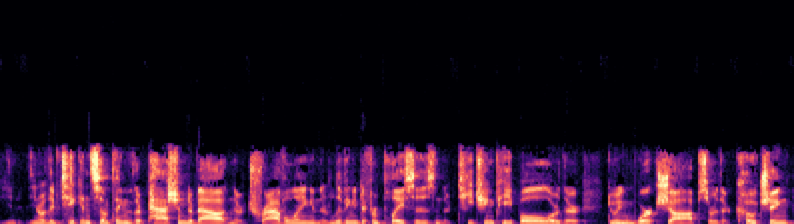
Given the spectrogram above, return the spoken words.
you, you know they've taken something that they're passionate about and they're traveling and they're living in different places and they're teaching people or they're doing workshops or they're coaching.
